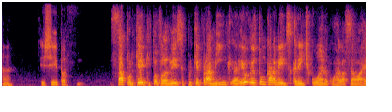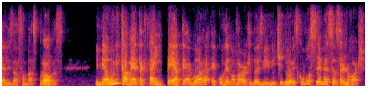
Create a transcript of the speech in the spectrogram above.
Uhum. E chipa. Sabe por quê que estou falando isso? Porque, para mim, eu, tô um cara meio descrente com o ano com relação à realização das provas. E minha única meta que está em pé até agora é correr Nova York em 2022 com você, né, seu Sérgio Rocha?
